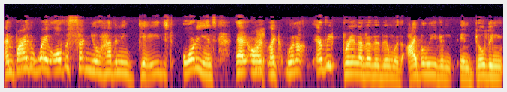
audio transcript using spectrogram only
and by the way all of a sudden you'll have an engaged audience that are right. like when I, every brand i've ever been with i believe in in building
